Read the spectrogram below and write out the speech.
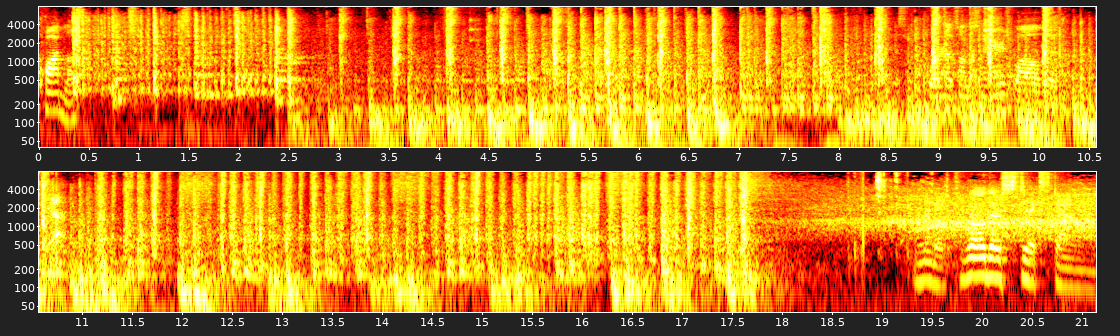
Quad low. Throw their sticks down,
